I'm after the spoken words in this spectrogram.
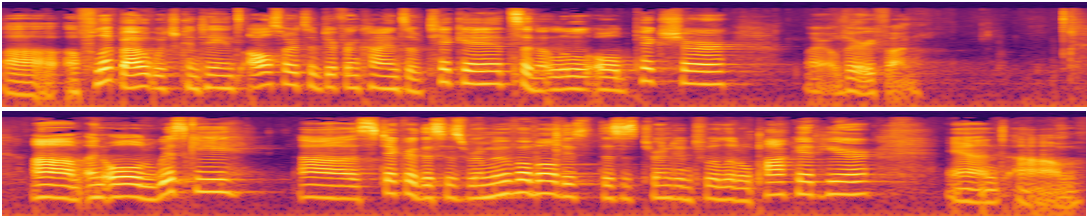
uh, a flip out which contains all sorts of different kinds of tickets and a little old picture. Well, very fun. Um, an old whiskey uh, sticker. This is removable. This, this is turned into a little pocket here. And um,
